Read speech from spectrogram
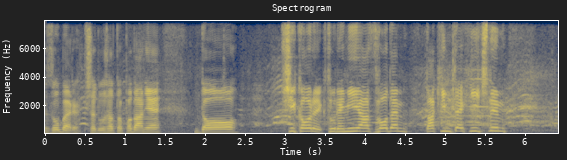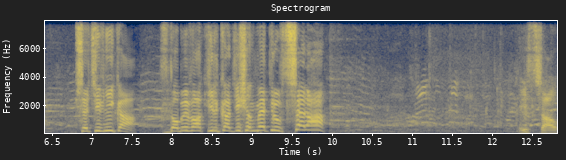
Zuber przedłuża to podanie do Sikory, który mija z wodem takim technicznym przeciwnika. Zdobywa kilkadziesiąt metrów, strzela! I strzał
